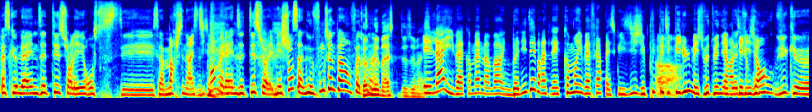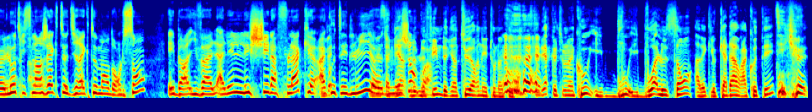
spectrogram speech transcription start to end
parce que la NZT sur les héros, c'est, ça marche scénaristiquement, mais la NZT sur les méchants, ça ne fonctionne pas en fait. Comme le masque de The Mask. Et là, il va quand même avoir une bonne idée, Bradley. Comment il va faire? Parce qu'il se dit j'ai plus de petites Ah. pilules, mais je veux Et devenir bah, du intelligent. coup, vu que l'autre il se ah. l'injecte directement dans le sang, et ben il va aller lécher la flaque à va- côté de lui Non, euh, ça du devient- méchant. le, film devient tueur né tout d'un coup. C'est-à-dire que tout d'un coup, il, bou- il boit le sang avec le cadavre à côté. Que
